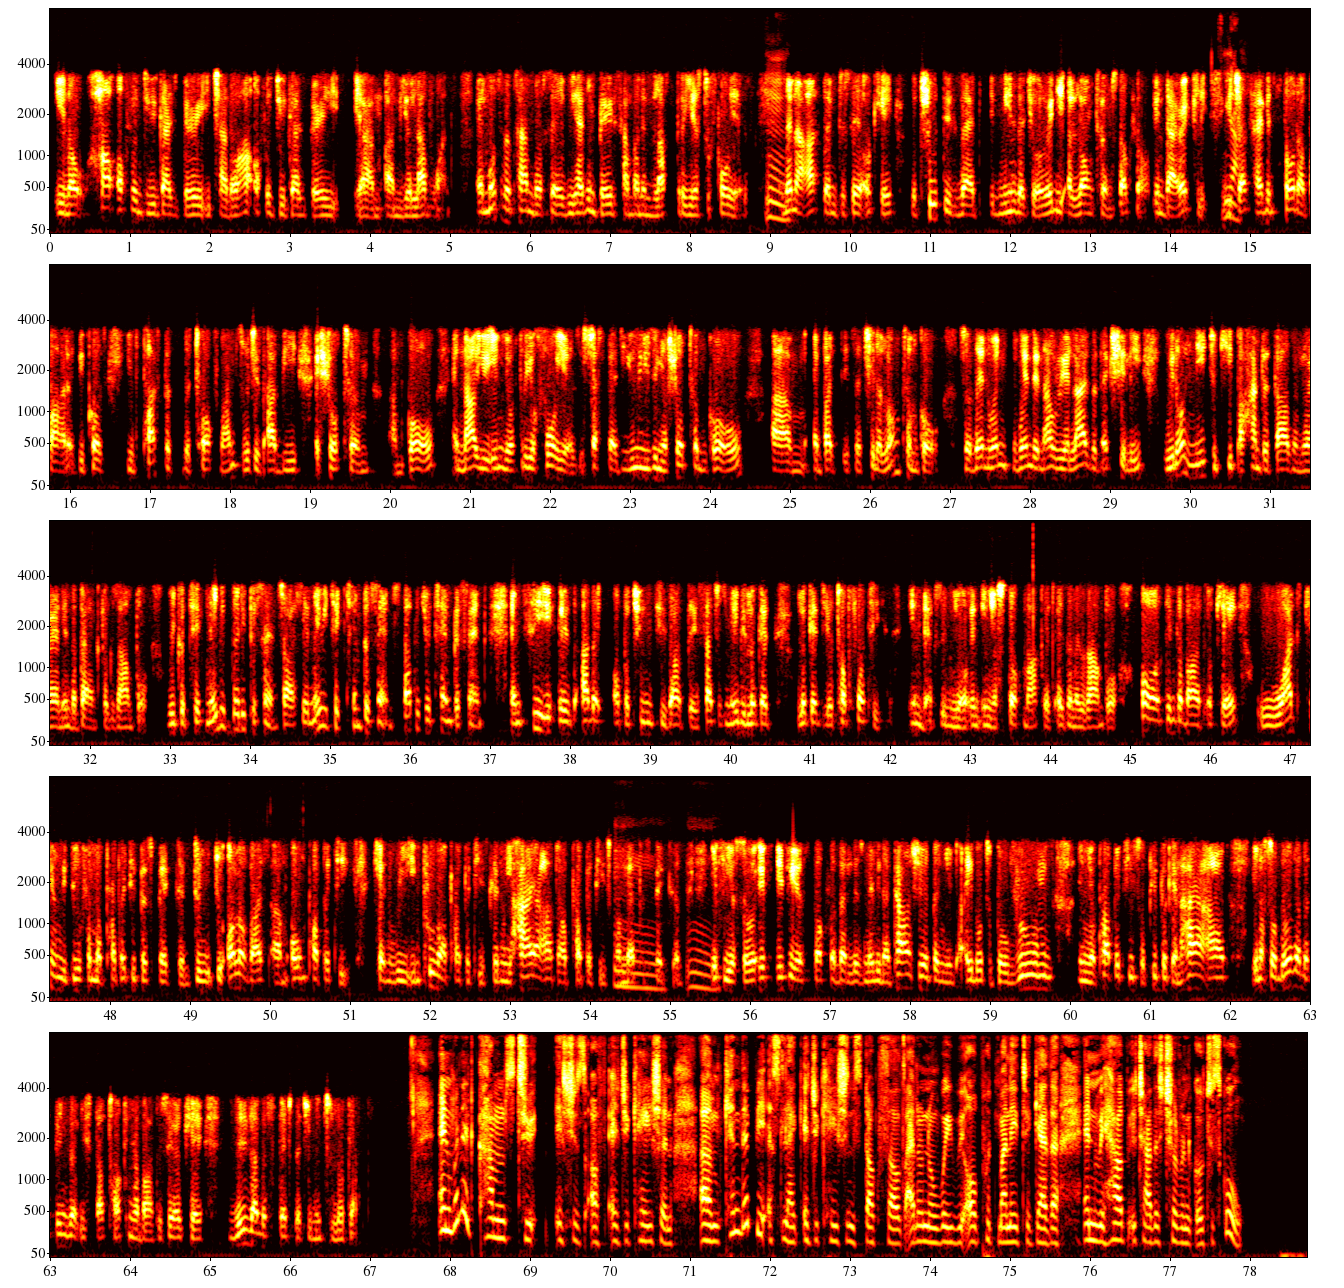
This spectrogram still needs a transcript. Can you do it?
you know, how often do you guys bury each other? How often do you guys bury um, um, your loved ones? And most of the time they'll say, we haven't buried someone in the last three years to four years. Mm. Then I ask them to say, okay, the truth is that it means that you're already a long-term stokvel indirectly. You just haven't thought about it because you've passed the, the 12 months, which is RB, a short-term um, goal, and now you're in your three or four years. It's just that you're using your short-term goal um, but it's actually a long-term goal. So then when, when they now realize that actually we don't need to keep a hundred thousand rand in the bank, for example, we could take maybe 30%. So I say maybe take 10%, start with your 10% and see if there's other opportunities out there, such as maybe look at, look at your top 40 index in your, in, in your stock market as an example. Or think about, okay, what can we do from a property perspective? Do, do all of us um, own property? Can we improve our properties? Can we hire out our properties from mm. that perspective. Mm. If you're so, if, if you're a stock for that lives maybe in a township and you're able to build rooms in your property so people can hire out, you know, so those are the things that we start talking about to say, okay, these are the steps that you need to look at. And when it comes to issues of education, um, can there be a like education stock stokvels? I don't know where we all put money together and we help each other's children go to school.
